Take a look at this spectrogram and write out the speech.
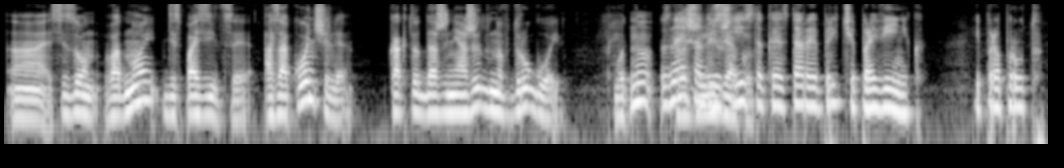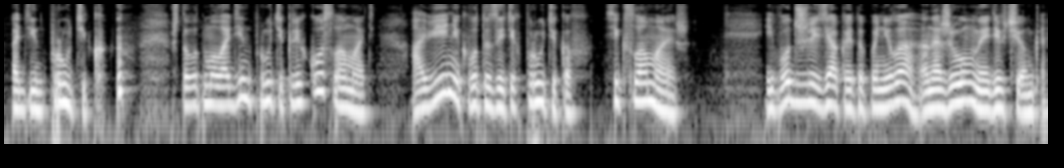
э, сезон в одной диспозиции, а закончили как-то даже неожиданно в другой. Вот Ну, знаешь, Андрюш, есть такая старая притча про веник и про прут, один прутик. Что вот, мол, один прутик легко сломать, а веник вот из этих прутиков фиг сломаешь. И вот железяка это поняла, она же умная девчонка.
